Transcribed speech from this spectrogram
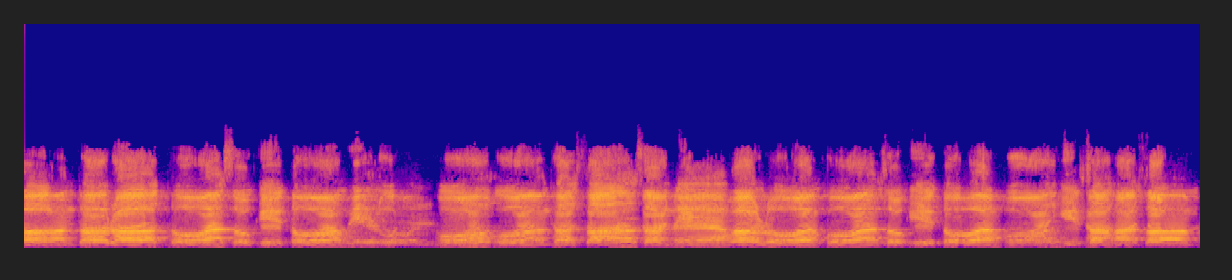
อันตรัตตัวสุขิตัววิรุณหัวควรทัสสะสเนวโรควรสุขิตัวหัวหิสหัสสะเพ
